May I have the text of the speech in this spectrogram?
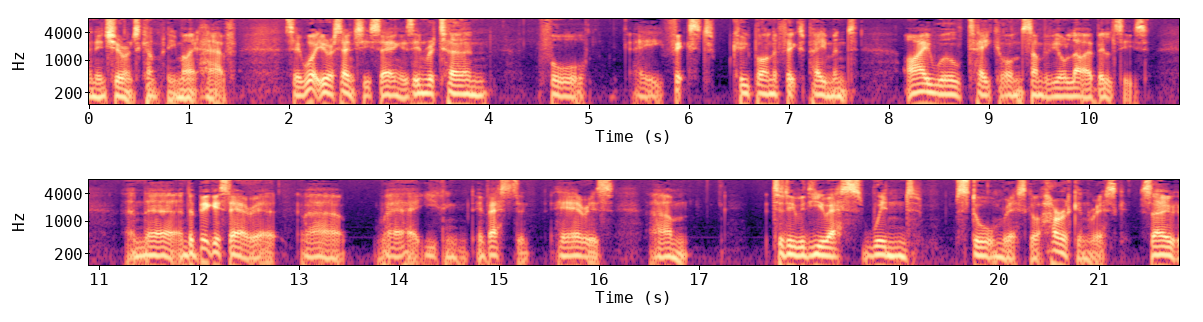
an insurance company might have. So what you're essentially saying is, in return for a fixed coupon, a fixed payment, I will take on some of your liabilities. And the and the biggest area uh, where you can invest in here is um, to do with U.S. wind storm risk or hurricane risk. So,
